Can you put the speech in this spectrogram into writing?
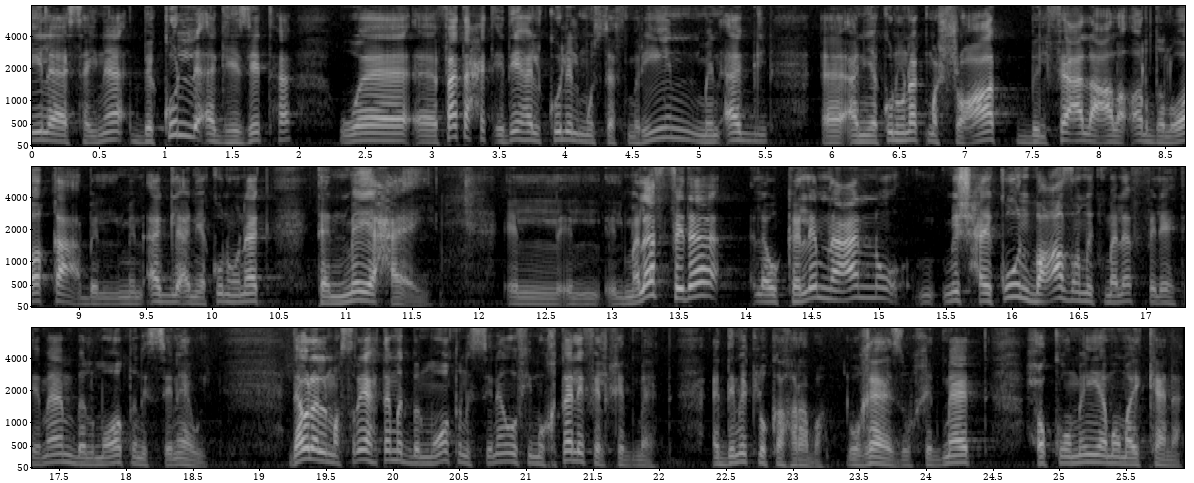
إلى سيناء بكل أجهزتها وفتحت إيديها لكل المستثمرين من أجل أن يكون هناك مشروعات بالفعل على أرض الواقع من أجل أن يكون هناك تنمية حقيقية. الملف ده لو اتكلمنا عنه مش هيكون بعظمة ملف الاهتمام بالمواطن السيناوي الدولة المصرية اهتمت بالمواطن السيناوي في مختلف الخدمات. قدمت له كهرباء وغاز وخدمات حكومية مميكنة.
